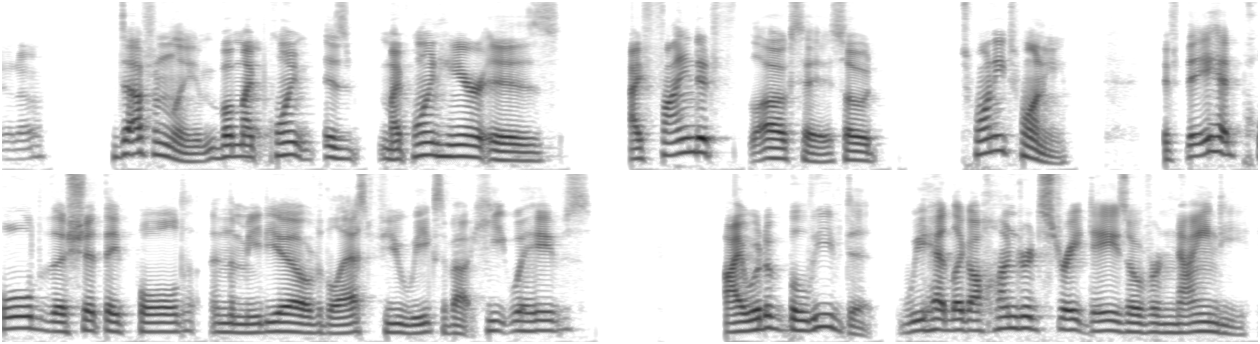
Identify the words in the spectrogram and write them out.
You know. Definitely. But my point is my point here is I find it okay, so 2020 if they had pulled the shit they've pulled in the media over the last few weeks about heat waves, I would have believed it. We had like a 100 straight days over 90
